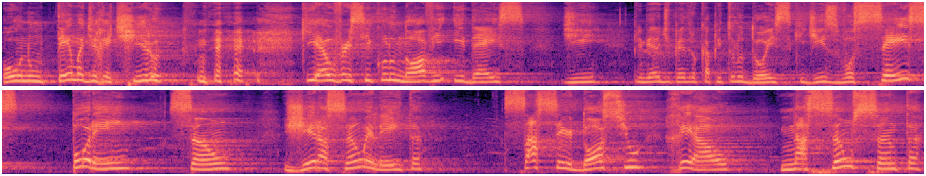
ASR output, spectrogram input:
ou num tema de retiro, né? que é o versículo 9 e 10 de 1 de Pedro capítulo 2, que diz: Vocês, porém, são geração eleita, sacerdócio real, nação santa,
